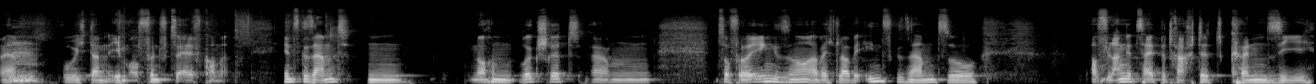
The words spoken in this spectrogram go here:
ähm, mhm. wo ich dann eben auf 5 zu 11 komme. Insgesamt mh, noch ein Rückschritt ähm, zur vorherigen Saison, aber ich glaube insgesamt so auf lange Zeit betrachtet können sie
